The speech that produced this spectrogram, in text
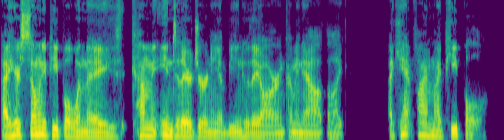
I hear so many people when they come into their journey of being who they are and coming out, they're like, I can't find my people.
